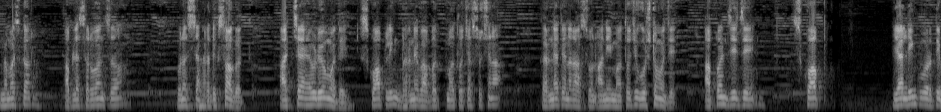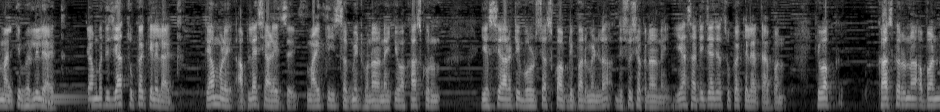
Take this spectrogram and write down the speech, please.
नमस्कार. आपल्या सर्वांचं पुनश्च हार्दिक स्वागत. आजच्या ह्या व्हिडिओमध्ये स्क्वॉप लिंक भरण्याबाबत महत्त्वाच्या सूचना करण्यात येणार असून आणि महत्त्वाची गोष्ट म्हणजे आपण जे जे स्क्वॉप या लिंकवरती माहिती भरलेली आहेत त्यामध्ये ज्या चुका केलेल्या आहेत त्यामुळे आपल्या शाळेचे माहिती सबमिट होणार नाही किंवा खास करून एस सी आर टी बोर्डच्या स्कॉप डिपार्टमेंटला दिसू शकणार नाही. यासाठी ज्या ज्या चुका केल्या आहेत आपण किंवा खास करून आपण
